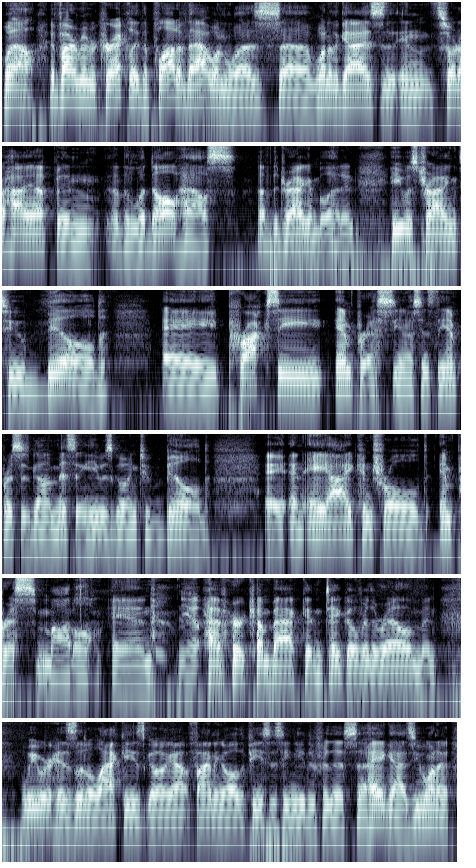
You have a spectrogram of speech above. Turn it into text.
well if i remember correctly the plot of that one was uh, one of the guys in sort of high up in the Ledaal house of the dragon blood and he was trying to build a proxy empress you know since the empress has gone missing he was going to build a, an AI controlled Empress model and Yep. have her come back and take over the realm. And we were his little lackeys going out finding all the pieces he needed for this. So, hey guys, you want to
